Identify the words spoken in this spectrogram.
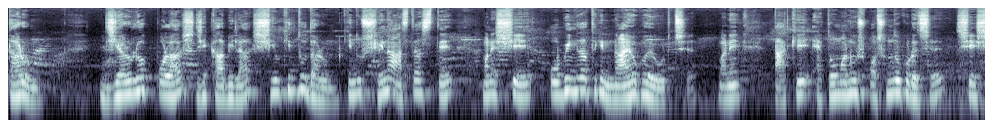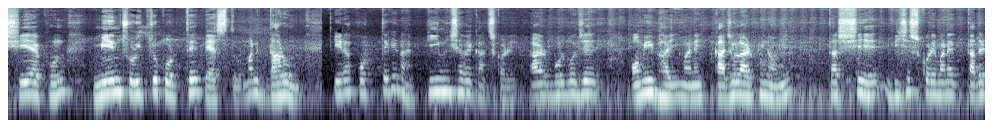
দারুণ। জিয়ারুল পলাশ যে কাবিলা, সেও কিন্তু দারুণ। কিন্তু সে না আস্তে আস্তে মানে সে অভিনেতা থেকে নায়ক হয়ে উঠছে। মানে তাকে এত মানুষ পছন্দ করেছে, সে সে এখন মেন চরিত্র করতে ব্যস্ত। মানে দারুণ। এরা প্রত্যেকে না টিম হিসাবে কাজ করে। আর বলব যে, অমি ভাই মানে কাজল আরফিন অমি, তা সে বিশেষ করে মানে তাদের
